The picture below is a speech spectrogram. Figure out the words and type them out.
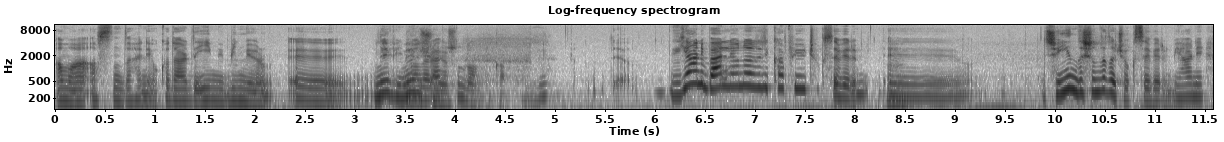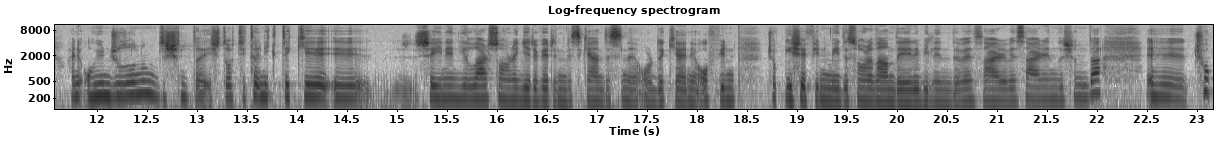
ama aslında hani o kadar da iyi mi bilmiyorum. Ee, Ne, film ne olarak. düşünüyorsun Don't Look ilgili? Yani ben Leonardo DiCaprio'yu çok severim. Ee, şeyin dışında da çok severim. Yani hani oyunculuğunun dışında işte o Titanic'teki e, şeyinin yıllar sonra geri verilmesi kendisine oradaki yani o film çok gişe filmiydi sonradan değeri bilindi vesaire vesairenin dışında e, çok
